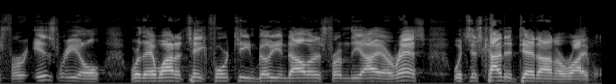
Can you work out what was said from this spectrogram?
for Israel, where they want to take $14 billion from the IRS, which is kind of dead on arrival.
